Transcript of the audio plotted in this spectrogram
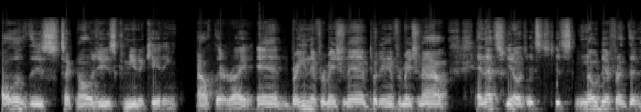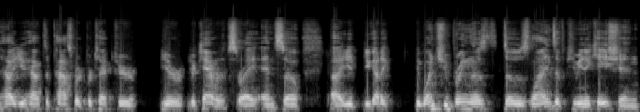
all of these technology is communicating out there, right? And bringing information in, putting information out, and that's you know it's it's no different than how you have to password protect your your your cameras, right? And so uh, you you got to once you bring those those lines of communication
